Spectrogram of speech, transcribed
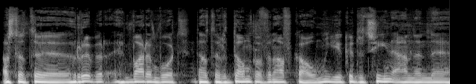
als dat eh, rubber warm wordt... dat er dampen vanaf komen. Je kunt het zien aan een, eh,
